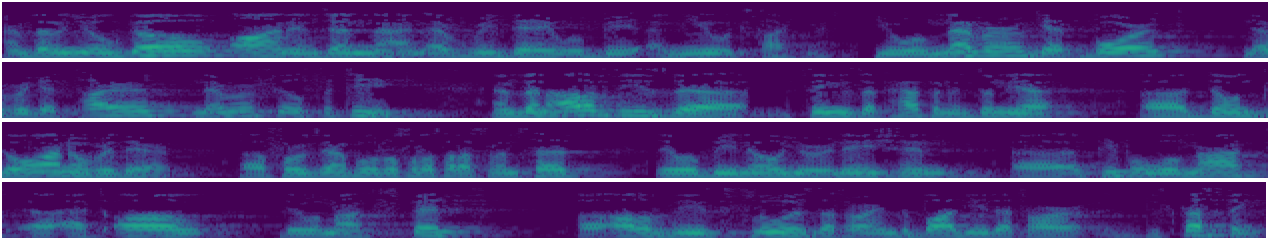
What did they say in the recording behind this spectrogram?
And then you'll go on in Jannah, and every day will be a new excitement. You will never get bored, never get tired, never feel fatigue. And then all of these uh, things that happen in dunya uh, don't go on over there. Uh, for example, Rasulullah ﷺ said, there will be no urination, uh, people will not uh, at all, they will not spit Uh, all of these fluids that are in the body that are disgusting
